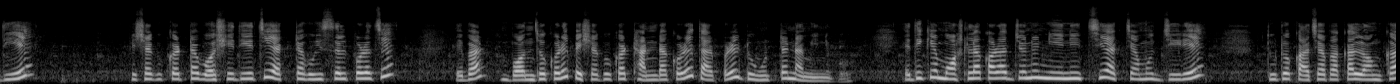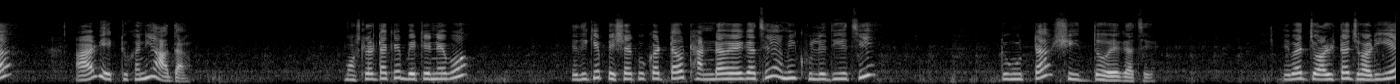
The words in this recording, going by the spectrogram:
দিয়ে প্রেশার কুকারটা বসিয়ে দিয়েছি, একটা হুইসেল পড়েছে। এবার বন্ধ করে প্রেশার কুকার ঠান্ডা করে তারপরে ডুমুরটা নামিয়ে নেব। এদিকে মশলা করার জন্য নিয়ে নিচ্ছি এক চামচ জিরে, দুটো কাঁচা পাকা লঙ্কা আর একটুখানি আদা। মশলাটাকে বেটে নেব। এদিকে প্রেশার কুকারটাও ঠান্ডা হয়ে গেছে, আমি খুলে দিয়েছি। ডুমুরটা সিদ্ধ হয়ে গেছে। এবার জলটা ঝরিয়ে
